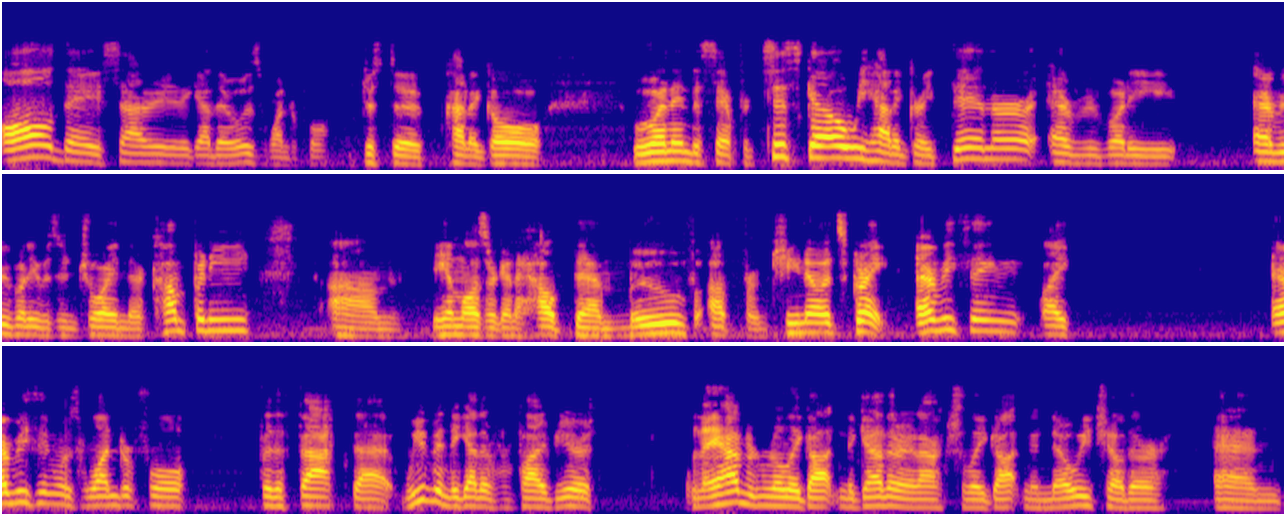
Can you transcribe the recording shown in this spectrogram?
all day saturday together. It was wonderful. Just to kind of go we went into san francisco. We had a great dinner. Everybody everybody was enjoying their company um, the in-laws are going to help them move up from Chino. It's great. Everything like everything was wonderful for the fact that we've been together for five years. they haven't really gotten together and actually gotten to know each other and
